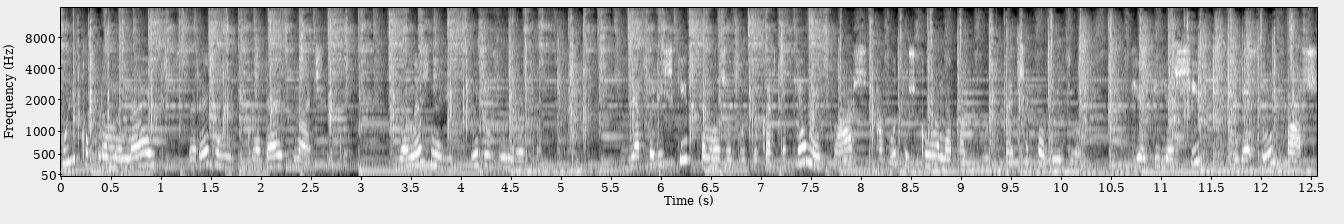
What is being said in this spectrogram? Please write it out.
Кульку проминають всередину викладають начинку, залежно від виду виробу. Для пиріжків це може бути картопляний фарш або тушкована капуста чи повидло. Для біляшів м'ясний фарш.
